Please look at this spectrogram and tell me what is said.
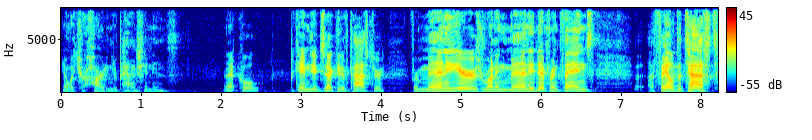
and what your heart and your passion is. Isn't that cool? Became the executive pastor for many years, running many different things. I failed the test,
